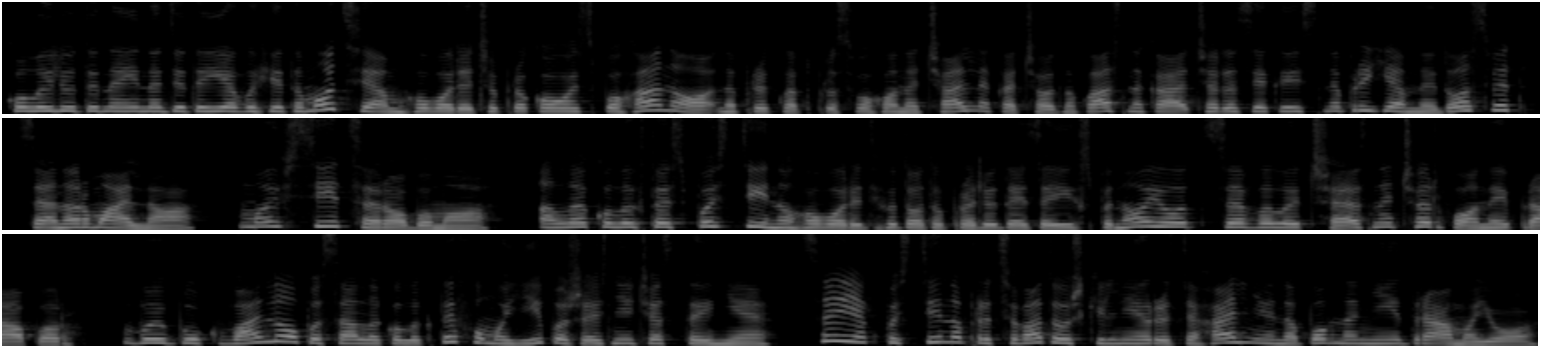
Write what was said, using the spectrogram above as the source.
Коли людина іноді дає вихід емоціям, говорячи про когось погано, наприклад, про свого начальника чи однокласника через якийсь неприємний досвід, це нормально. Ми всі це робимо. Але коли хтось постійно говорить гидоту про людей за їх спиною, це величезний червоний прапор. Ви буквально описали колектив у моїй пожежній частині. Це як постійно працювати у шкільній роздягальні, наповненій драмою.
